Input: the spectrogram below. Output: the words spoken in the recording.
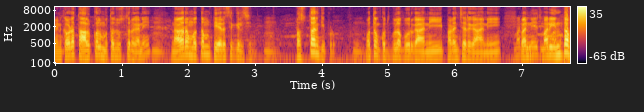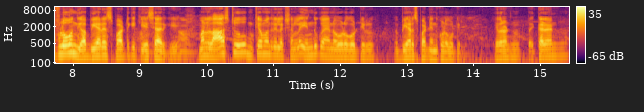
వెనుక కూడా తాలూకాలు మొత్తం చూస్తున్నారు కానీ నగరం మొత్తం టీఆర్ఎస్ గెలిచింది. ప్రస్తుతానికి ఇప్పుడు మొత్తం కుతుబులాపూర్ కానీ పడంచర్ కానీ ఇవన్నీ మరి ఇంత ఫ్లో ఉంది బీఆర్ఎస్ పార్టీకి కేసీఆర్కి. మన లాస్ట్ ముఖ్యమంత్రి ఎలక్షన్లో ఎందుకు ఆయన ఓడగొట్టిరు బీఆర్ఎస్ పార్టీ ఎందుకు ఓడగొట్టిరు ఎవరంటున్నారు? ఇక్కడ అంటున్నారు?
